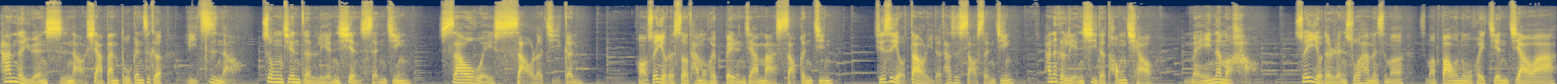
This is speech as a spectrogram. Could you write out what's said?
他们的原始脑下半部跟这个理智脑中间的连线神经稍微少了几根，哦，所以有的时候他们会被人家骂少根筋，其实是有道理的，它是少神经，它那个联系的通桥没那么好。所以有的人说他们什么什么暴怒会尖叫啊，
